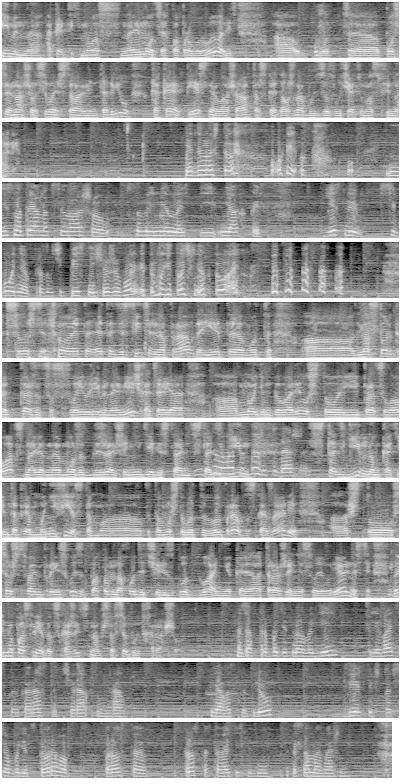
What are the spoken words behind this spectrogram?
именно, опять-таки, мы вас на эмоциях попробуем выловить. А вот э, после нашего сегодняшнего интервью, какая песня ваша авторская должна будет зазвучать у нас в финале? Я думаю, что несмотря на всю нашу современность и мягкость, если сегодня прозвучит песня еще живой, это будет очень актуально. Слушайте, ну это, это действительно правда, и это вот э, настолько кажется своевременная вещь, хотя я э, многим говорил, что и процеловаться, наверное, может в ближайшие недели стать, стать, гимн, стать гимном каким-то прям манифестом, э, потому что вот вы правда сказали, э, что все, что с вами происходит, потом находит через год-два некое отражение своей реальности. Ну и напоследок скажите нам, что все будет хорошо. Завтра будет новый день сливать, сколько раз ты вчера умирал. Я вас люблю. Верьте, что все будет здорово. Просто, просто оставайтесь людьми. Это самое важное.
